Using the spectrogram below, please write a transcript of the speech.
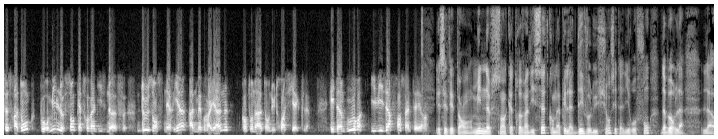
Ce sera donc pour 1999. Deux ans, ce n'est rien, admet Brian, quand on a attendu trois siècles. Édimbourg, Ivisar, France Inter. Et c'était en 1997 qu'on appelait la dévolution, c'est-à-dire au fond, d'abord la, la,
